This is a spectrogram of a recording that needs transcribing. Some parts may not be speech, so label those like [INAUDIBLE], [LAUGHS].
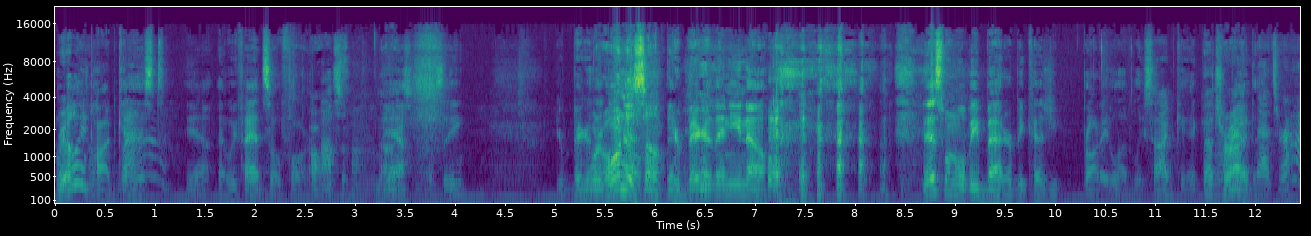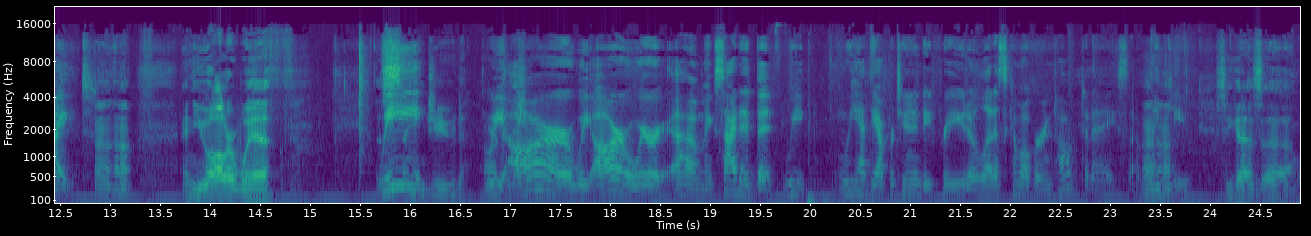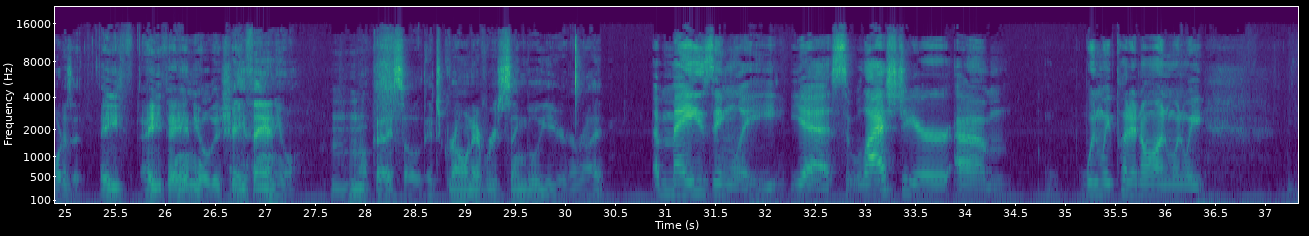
really podcast, wow. yeah, that we've had so far. Awesome. Awesome. Nice. Yeah, see, you're bigger. We're than you on to something. You're bigger than you know. [LAUGHS] [LAUGHS] this one will be better because you brought a lovely sidekick. That's right. That's right. Uh huh. And you all are with the We- St. Jude. We are. We are. We're um, excited that we we had the opportunity for you to let us come over and talk today. So Uh-huh. thank you. So you guys, uh, what is it? Eighth eighth annual this year. Eighth annual. Mhm. Okay, so it's grown every single year, right? Amazingly, yes. Last year, um, when we put it on, when we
